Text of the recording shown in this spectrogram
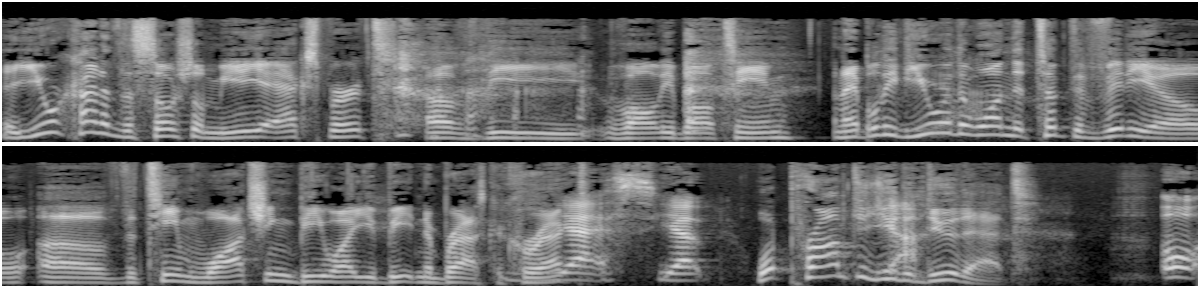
You were kind of the social media expert of the volleyball team. And I believe you were the one that took the video of the team watching BYU beat Nebraska, correct? Yes, yep. What prompted you Yeah. to do that? Oh,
